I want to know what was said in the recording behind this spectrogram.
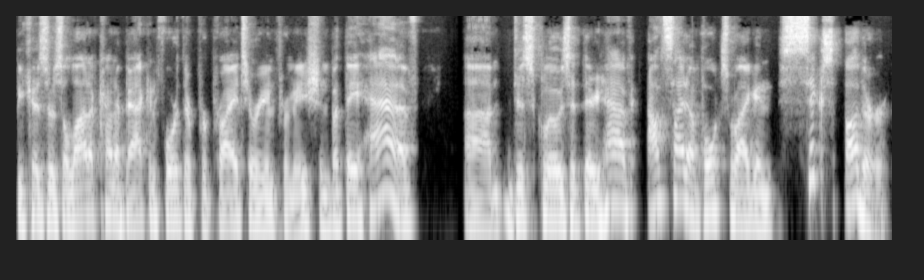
because there's a lot of kind of back and forth of proprietary information. But they have um, disclosed that they have outside of Volkswagen six other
